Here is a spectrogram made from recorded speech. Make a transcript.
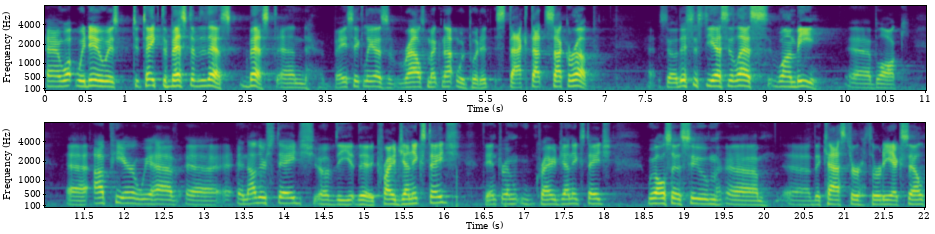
and what we do is to take the best of the best, best, and basically, as Ralph McNutt would put it, stack that sucker up. So this is the SLS 1B uh, block. Uh, up here we have uh, another stage of the, the cryogenic stage, the interim cryogenic stage. We also assume um, uh, the Castor 30XL.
